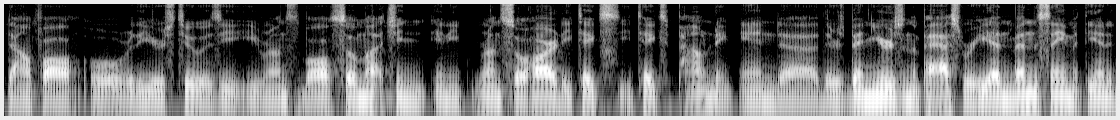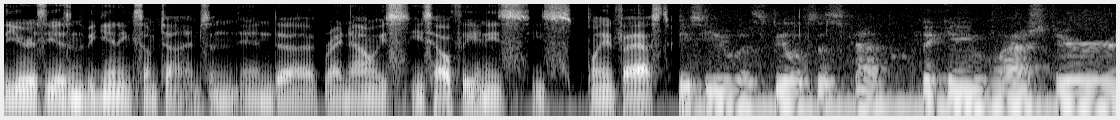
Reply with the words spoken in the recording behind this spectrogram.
downfall over the years too. Is he, he runs the ball so much and, and he runs so hard. He takes he takes pounding. And uh, there's been years in the past where he hadn't been the same at the end of the year as he is in the beginning sometimes. And and uh, right now he's he's healthy and he's he's playing fast. TCU was Felix's kind of big game last year.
